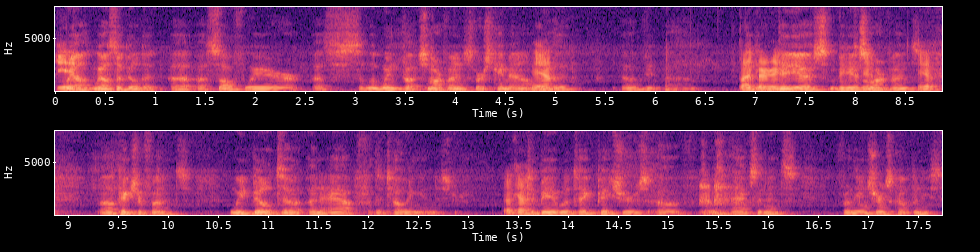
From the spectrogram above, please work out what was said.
it- We, al- we also built a, a, a software a, when pho- smartphones first came out. Yeah. uh, BlackBerry. video video Yeah. smartphones. Yeah. uh, picture phones. We built an app for the towing industry Okay. to be able to take pictures of, of accidents for the insurance companies.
